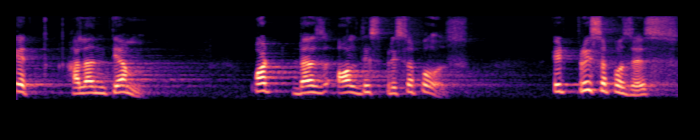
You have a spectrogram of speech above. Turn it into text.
it, Halantyam. What does all this presuppose? It presupposes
